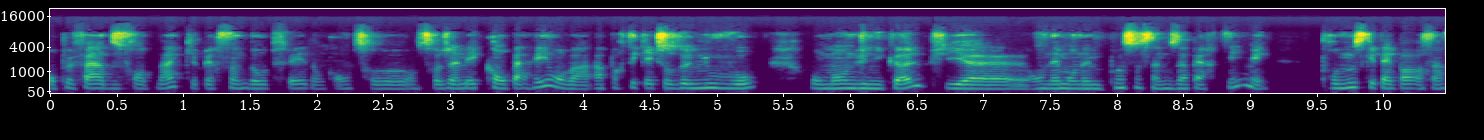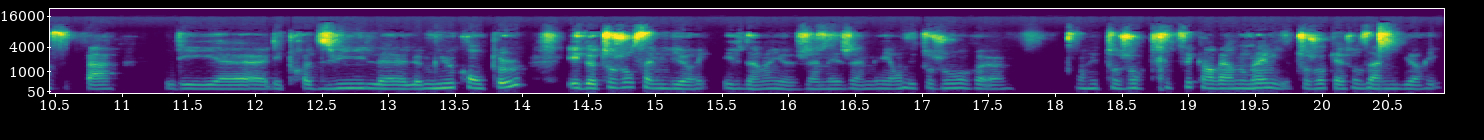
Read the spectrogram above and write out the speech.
on peut faire du frontenac que personne d'autre fait? Donc, on ne sera, on sera jamais comparé. On va apporter quelque chose de nouveau au monde vinicole. Puis, euh, on aime, on n'aime pas, ça, ça nous appartient. Mais pour nous, ce qui est important, c'est de faire les, les produits le, mieux qu'on peut et de toujours s'améliorer. Évidemment, il n'y a jamais, jamais, on est toujours, on est toujours critique envers nous-mêmes. Il y a toujours quelque chose à améliorer.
